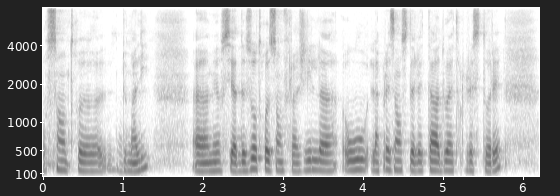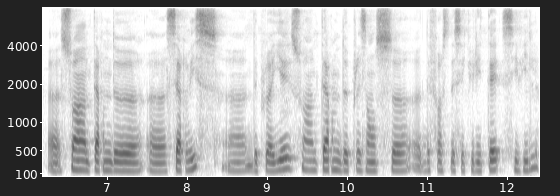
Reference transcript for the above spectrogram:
au centre du Mali, mais aussi à des autres zones fragiles où la présence de l'État doit être restaurée. Euh, soit en termes de euh, services euh, déployés, soit en termes de présence des forces de sécurité civiles,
